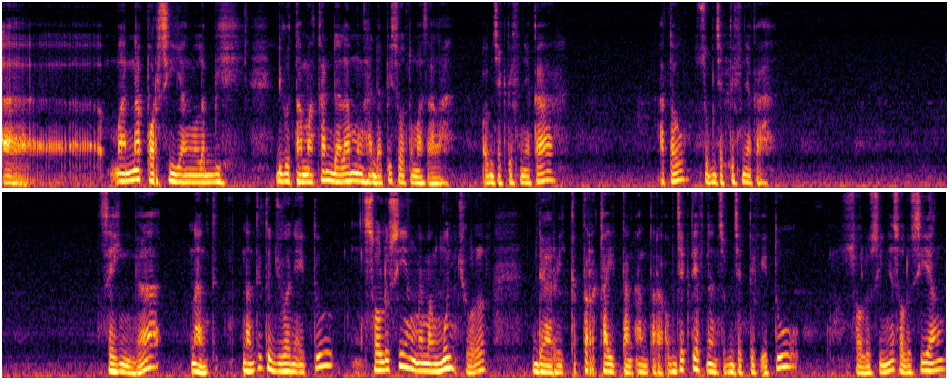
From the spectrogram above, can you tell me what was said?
uh, mana porsi yang lebih diutamakan dalam menghadapi suatu masalah. Objektifnya kah atau subjektifnya kah sehingga nanti nanti tujuannya itu solusi yang memang muncul dari keterkaitan antara objektif dan subjektif itu solusinya solusi yang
